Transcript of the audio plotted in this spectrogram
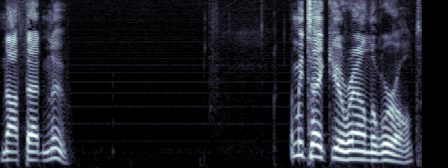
not that new. Let me take you around the world.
